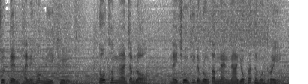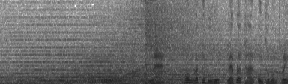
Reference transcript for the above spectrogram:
จุดเด่นภายในห้องนี้คือ โต๊ะทำงานจำลองในช่วงที่ดำรงตำแหน่งนายกรัฐมนตรี และห้องรัฐบุรุษและประธานองคมนตรี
